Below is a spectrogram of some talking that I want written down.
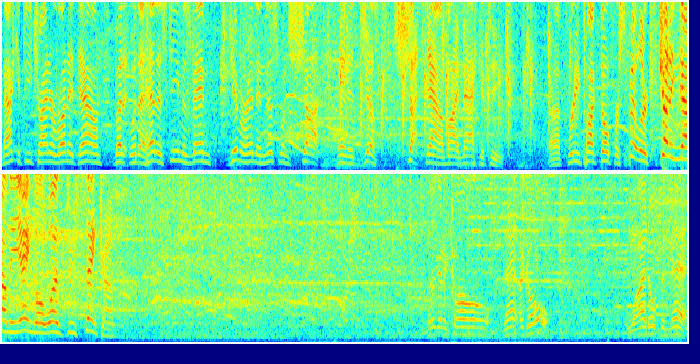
McAtee trying to run it down, but with a head of steam is Van Gimmeren, and this one shot, and it just shut down by McAtee. Uh, free puck though for Spiller. Cutting down the angle was Dusenka. They're going to call that a goal. Wide open net.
